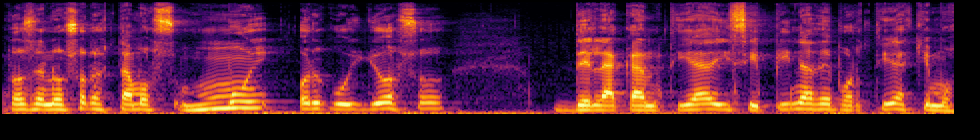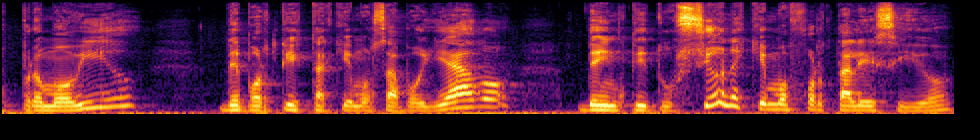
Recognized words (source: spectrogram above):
Entonces nosotros estamos muy orgullosos de la cantidad de disciplinas deportivas que hemos promovido, deportistas que hemos apoyado, de instituciones que hemos fortalecido,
